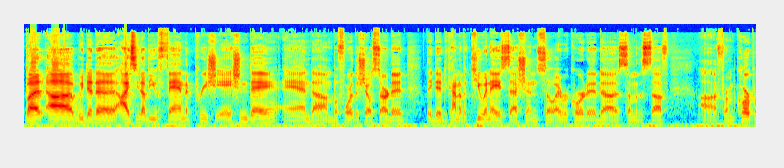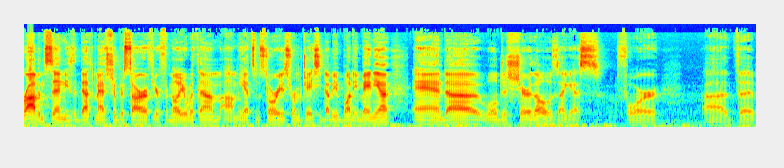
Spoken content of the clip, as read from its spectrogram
but uh, we did a ICW fan appreciation day, and um, before the show started, they did kind of a Q&A session, so I recorded uh, some of the stuff uh, from Corp Robinson. He's a deathmatch superstar. If you're familiar with them, um, he had some stories from JCW Bloody Mania, and uh, we'll just share those, I guess, for uh, the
